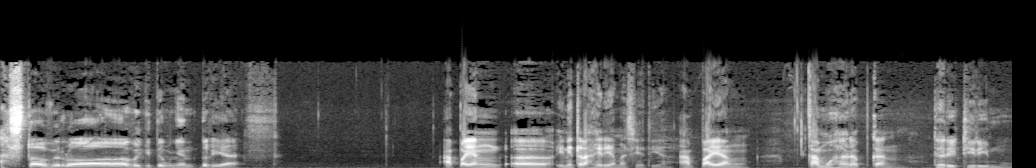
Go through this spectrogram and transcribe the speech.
Astagfirullah begitu menyentuh ya apa yang uh, ini terakhir ya Mas Yadi ya. Apa yang kamu harapkan dari dirimu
